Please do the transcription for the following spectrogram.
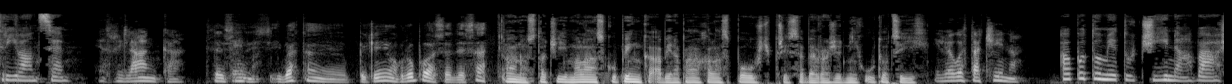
Sri Lance. Sri Lanka. Ano, stačí malá skupinka, aby napáchala spoušť při sebevražedných útocích. A potom je tu Čína, váš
